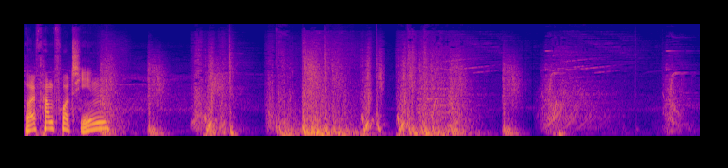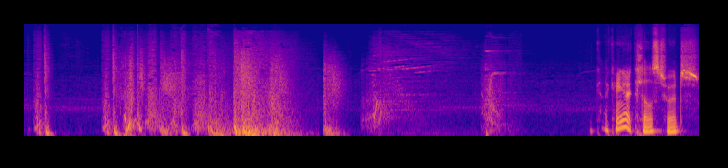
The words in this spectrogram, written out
Do I farm 14? I can get close to it.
